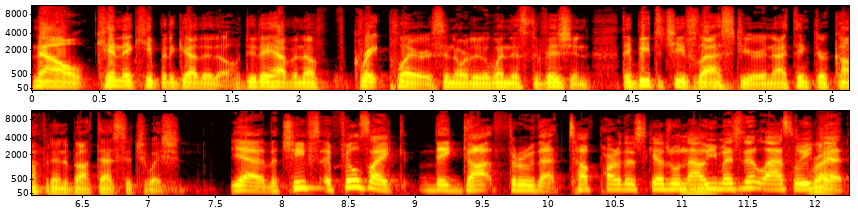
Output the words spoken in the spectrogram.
Now, can they keep it together though? Do they have enough great players in order to win this division? They beat the Chiefs last year, and I think they're confident about that situation. Yeah, the Chiefs. It feels like they got through that tough part of their schedule. Now mm-hmm. you mentioned it last week Right. that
